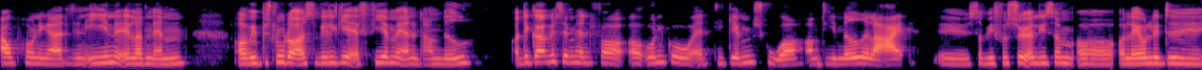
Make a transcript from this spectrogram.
afprøvninger af den ene eller den anden. Og vi beslutter også, hvilke af firmaerne, der er med. Og det gør vi simpelthen for at undgå, at de gennemskuer, om de er med eller ej. Øh, så vi forsøger ligesom at, at lave lidt øh,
